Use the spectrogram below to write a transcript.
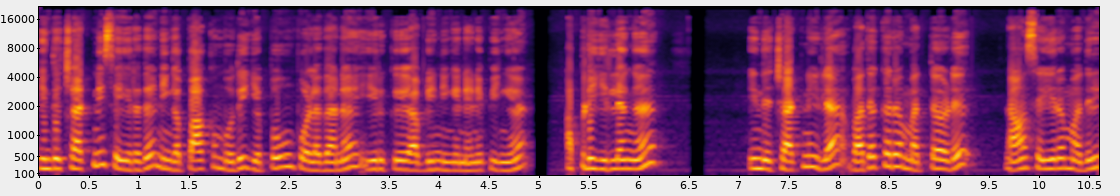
இந்த சட்னி செய்கிறத நீங்கள் பார்க்கும்போது எப்பவும் போல தானே இருக்குது அப்படின்னு நீங்கள் நினைப்பீங்க. அப்படி இல்லைங்க. இந்த சட்னியில் வதக்கிற மெத்தடு நான் செய்கிற மாதிரி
